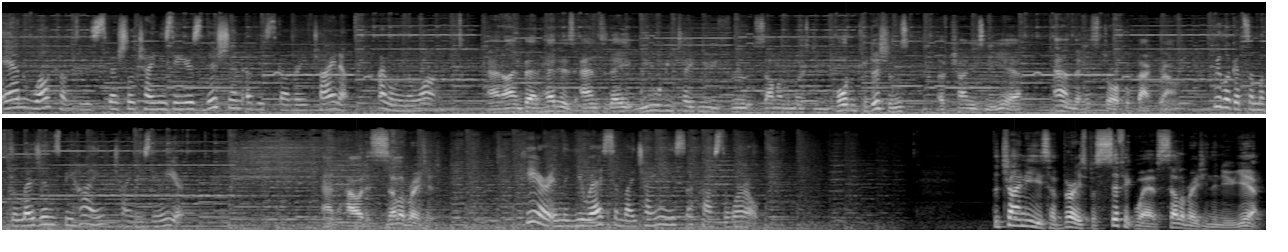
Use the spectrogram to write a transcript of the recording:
And welcome to this special Chinese New Year's edition of Discovering China. I'm Alina Wong. And I'm Ben Hedges, and today we will be taking you through some of the most important traditions of Chinese New Year and the historical background. We look at some of the legends behind Chinese New Year. And how it is celebrated. Here in the US and by Chinese across the world. The Chinese have a very specific way of celebrating the New Year.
